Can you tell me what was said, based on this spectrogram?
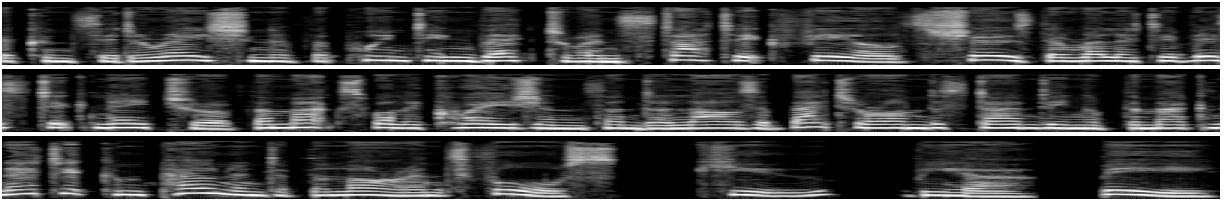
The consideration of the Poynting vector in static fields shows the relativistic nature of the Maxwell equations and allows a better understanding of the magnetic component of the Lorentz force, q, via, b.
